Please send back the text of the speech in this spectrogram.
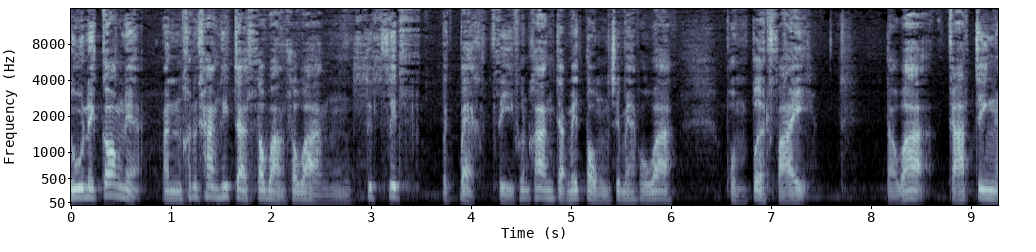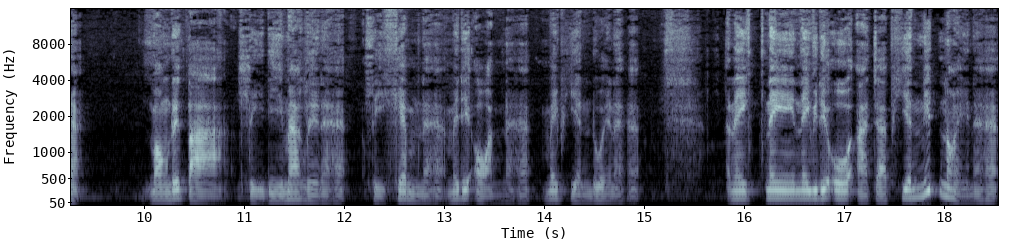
ดูในกล้องเนี่ย มันค่อนข้างที่จะสว่างสว่างซิดซิดแปลกๆสีค่อนข้างจะไม่ตรงใช่ไหมเพราะว่าผมเปิดไฟ แต่ว่าการ์ดจริงอะ่ะ มองด้วยตาสีดีมากเลยนะฮะ สีเข้มนะฮะ ไม่ได้อ่อนนะฮะ ไม่เพี้ยนด้วยนะฮะ ในในในวิดีโออาจจะเพี้ยนนิดหน่อยนะฮะ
